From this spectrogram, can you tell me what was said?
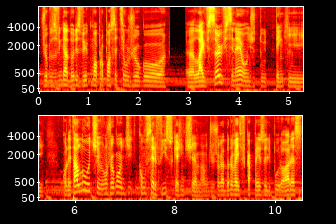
O jogo dos Vingadores veio com uma proposta de ser um jogo uh, live service, né, onde tu tem que coletar loot, um jogo de, como serviço que a gente chama, onde o jogador vai ficar preso ali por horas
